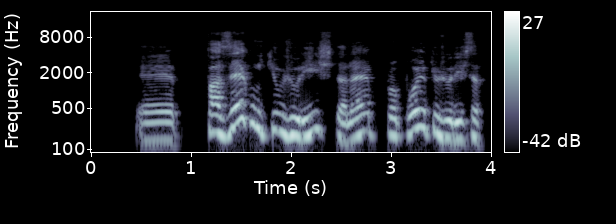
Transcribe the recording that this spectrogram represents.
é, fazer com que o jurista, né, proponha que o jurista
